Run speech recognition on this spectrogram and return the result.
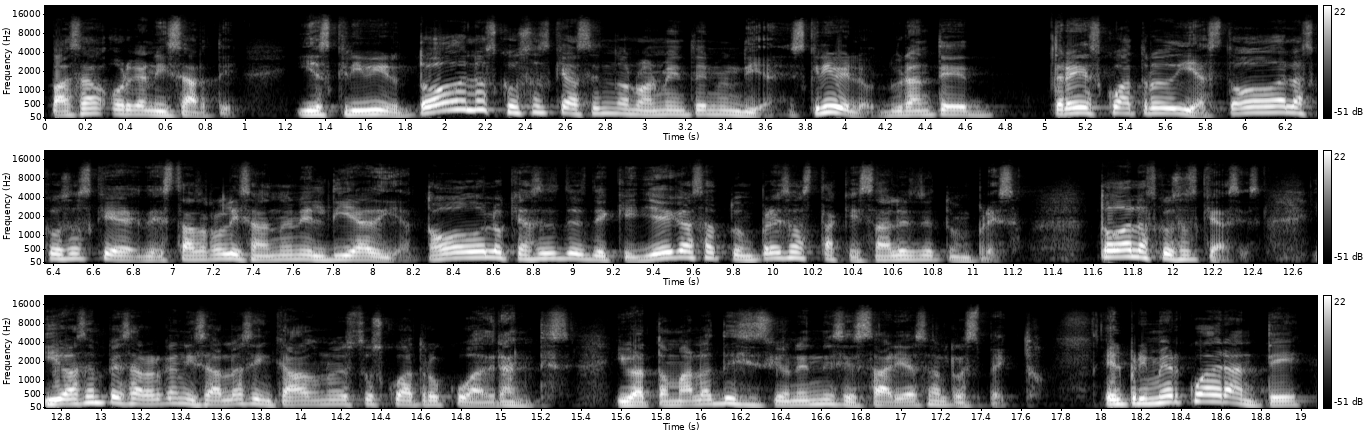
vas a organizarte y escribir todas las cosas que haces normalmente en un día. Escríbelo durante tres, cuatro días, todas las cosas que estás realizando en el día a día, todo lo que haces desde que llegas a tu empresa hasta que sales de tu empresa, todas las cosas que haces. Y vas a empezar a organizarlas en cada uno de estos cuatro cuadrantes y va a tomar las decisiones necesarias al respecto. El primer cuadrante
